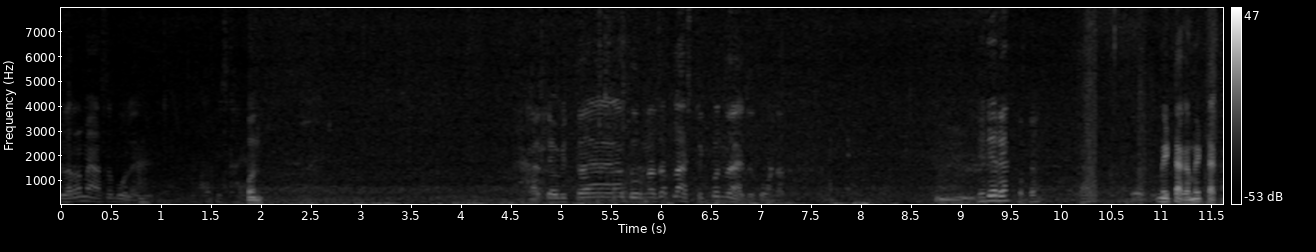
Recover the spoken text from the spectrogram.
गरम आहे असं बोलायचं? त्या वित्त दुर्नाचं प्लास्टिक पण जायचं तोंडात. तिथे रे मीठ टाका मीठ टाका.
